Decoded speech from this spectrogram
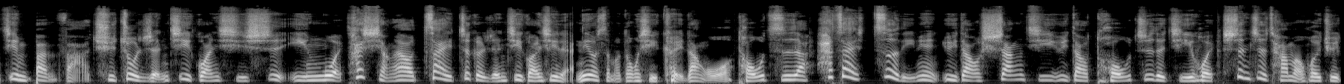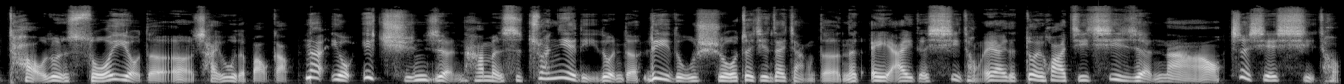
尽办法去做人际关系，是因为他想要在这个人际关系里，你有什么东西可以让我投资啊？他在这里面遇到商机，遇到投资的机会，甚至他们会去讨论所有的呃财务。的报告，那有一群人，他们是专业理论的，例如说最近在讲的那个 AI 的系统，AI 的对话机器人呐，哦，这些系统，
